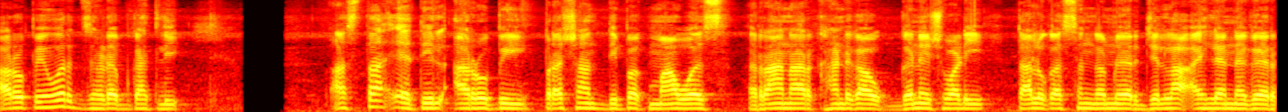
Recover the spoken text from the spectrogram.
आरोपीवर झडप घातली. आस्था येथील आरोपी प्रशांत दीपक मावस राहणार खांडगाव गणेशवाडी तालुका संगमनेर जिल्हा अहिल्यानगर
